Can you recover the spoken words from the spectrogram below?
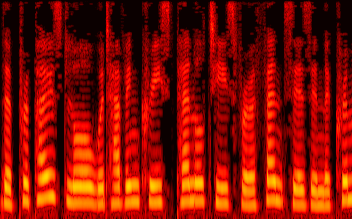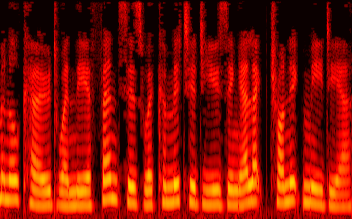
The proposed law would have increased penalties for offences in the Criminal Code when the offences were committed using electronic media.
